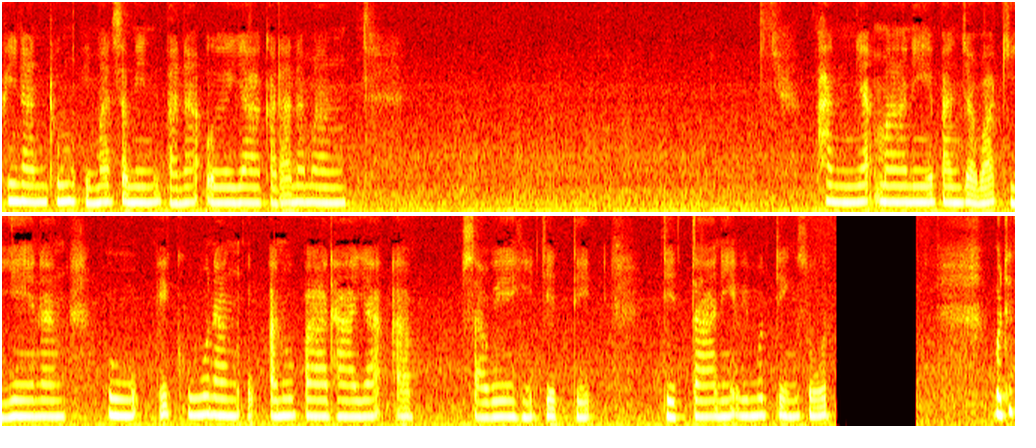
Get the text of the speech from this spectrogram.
ภินันทุงอิมัสมินปะนะเวยากระนะมัง พัญญมาเนปัญจวัคคีเยนังภูภิกขุนังอนุปาทายะอัปสเวหิจิตติจิตตานิวิมุตติงสุต บทที่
